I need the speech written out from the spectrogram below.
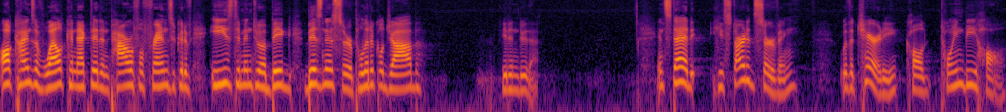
all kinds of well connected and powerful friends who could have eased him into a big business or political job. He didn't do that. Instead, he started serving with a charity called Toynbee Hall.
